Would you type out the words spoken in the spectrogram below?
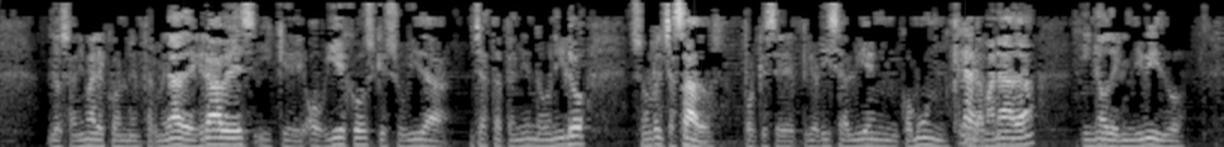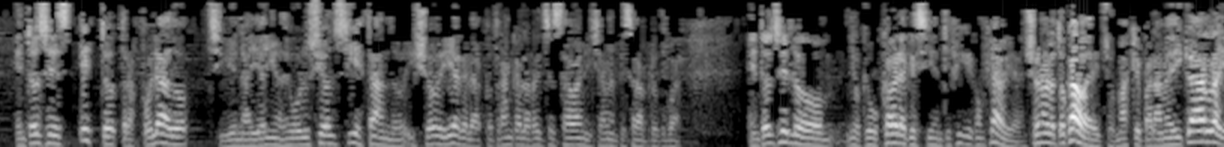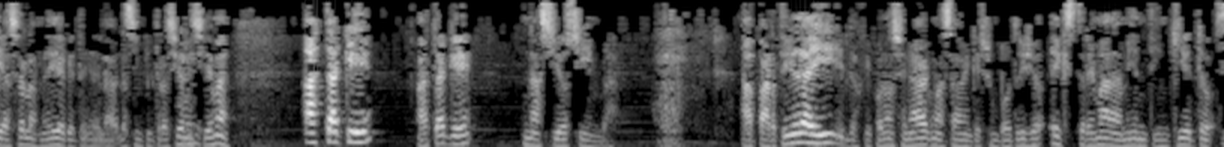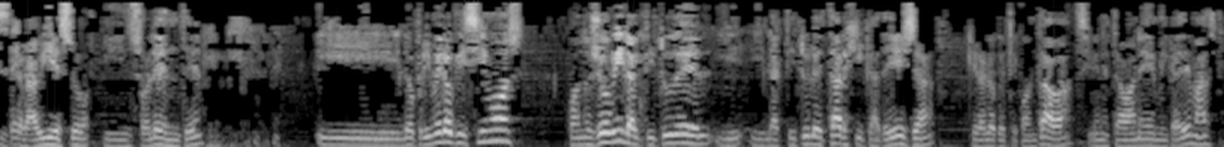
los animales con enfermedades graves y que o viejos que su vida ya está pendiendo de un hilo son rechazados porque se prioriza el bien común Claro. de la manada y no del individuo. Entonces, esto traspolado, si bien hay años de evolución, sigue estando. Y yo veía que la potranca la rechazaban y ya me empezaba a preocupar. Entonces lo, lo que buscaba era que se identifique con Flavia. Yo no la tocaba, de hecho, más que para medicarla y hacer las medidas que tenía, la- las infiltraciones y demás. Hasta que, hasta que nació Simba. A partir de ahí, los que conocen a Agma saben que es un potrillo extremadamente inquieto, Sí. travieso e insolente. Y lo primero que hicimos, cuando yo vi la actitud de él y, y la actitud letárgica de ella, que era lo que te contaba, si bien estaba anémica y demás,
